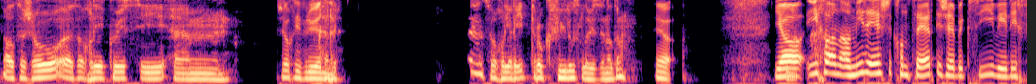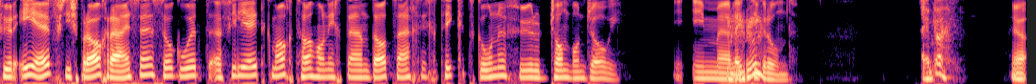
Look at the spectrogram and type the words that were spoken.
Also schon äh, so ein bisschen gewisse... Ähm, schon ein bisschen früher. So ein bisschen Retro-Gefühl auslösen, oder? Ja. Ja, ich habe an mein erstes Konzert war eben, gewesen, weil ich für EF, die Sprachreise, so gut Affiliate gemacht habe, habe ich dann tatsächlich Tickets gewonnen für John Bon Jovi. Im äh, mhm. letzten Grund. Eben. Ja.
